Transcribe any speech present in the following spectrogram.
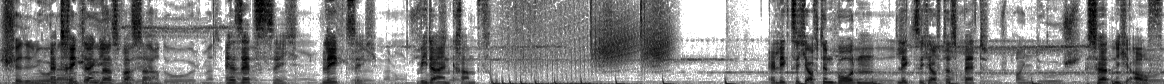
Je fais de nouveau Er trinkt ein Glas Wasser. Er setzt sich, legt sich. Wieder ein Krampf. Er legt sich auf den Boden, legt sich auf das Bett. Es hört nicht auf.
